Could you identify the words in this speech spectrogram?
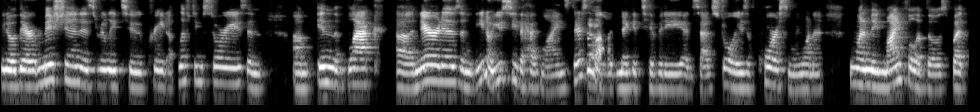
you know their mission is really to create uplifting stories and um, in the black uh, narratives and you know you see the headlines there's a yeah. lot of negativity and sad stories of course and we want to we want to be mindful of those but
